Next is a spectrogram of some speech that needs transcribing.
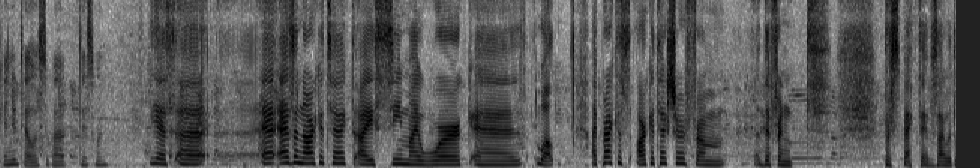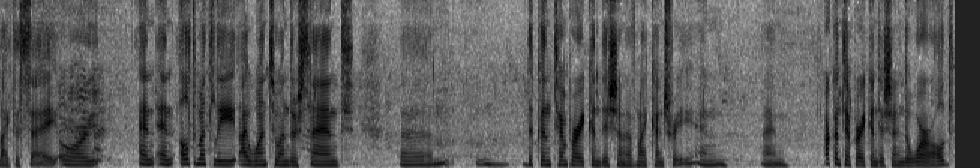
Can you tell us about this one? Yes, uh, as an architect, I see my work as well. I practice architecture from different perspectives, I would like to say, or and and ultimately, I want to understand um, the contemporary condition of my country and and our contemporary condition in the world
